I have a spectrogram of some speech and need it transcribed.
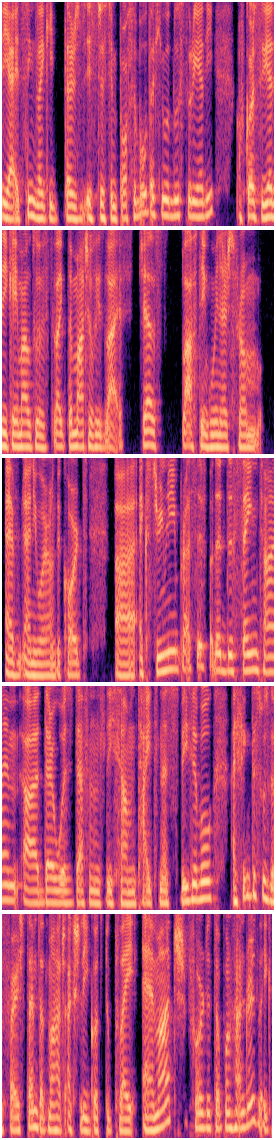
Yeah, it seemed like it, there's it's just impossible that he would lose to Riedi. Of course, Riedi came out with like the match of his life, just blasting winners from ev- anywhere on the court uh, extremely impressive. But at the same time, uh, there was definitely some tightness visible. I think this was the first time that Machac actually got to play a match for the top 100. Like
